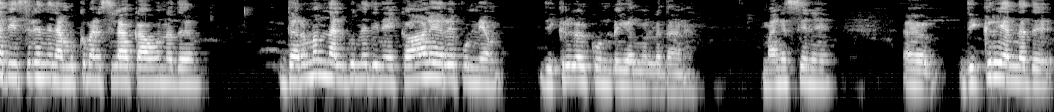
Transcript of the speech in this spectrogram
ഹദീസിൽ നിന്ന് നമുക്ക് മനസ്സിലാക്കാവുന്നത് ധർമ്മം നൽകുന്നതിനേക്കാളേറെ പുണ്യം ദിക്റുകൾക്കുണ്ട് എന്നുള്ളതാണ്. മനസ്സിന് ദിക്റ് എന്നത്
